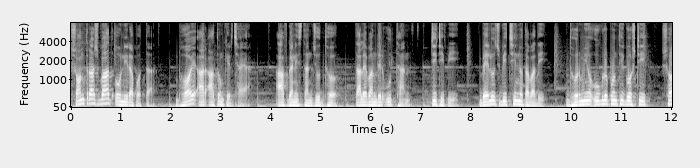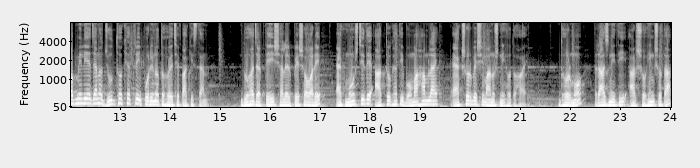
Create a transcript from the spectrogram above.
সন্ত্রাসবাদ ও নিরাপত্তা, ভয় আর আতঙ্কের ছায়া। আফগানিস্তান যুদ্ধ, তালেবানদের উত্থান টিটিপি বেলুচ বিচ্ছিন্নতাবাদী, ধর্মীয় উগ্রপন্থী গোষ্ঠী সব মিলিয়ে যেন যুদ্ধক্ষেত্রেই পরিণত হয়েছে পাকিস্তান। দু হাজার তেইশ সালের পেশোয়ারে এক মসজিদে আত্মঘাতী বোমা হামলায় একশোর বেশি মানুষ নিহত হয়। ধর্ম, রাজনীতি আর সহিংসতা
